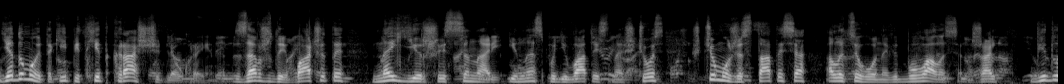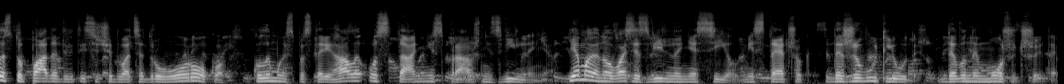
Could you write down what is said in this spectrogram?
Я думаю, такий підхід краще для України завжди бачити найгірший сценарій і не сподіватись на щось, що може статися, але цього не відбувалося. На жаль, від листопада 2022 року, коли ми спостерігали останні справжні звільнення. Я маю на увазі звільнення сіл, містечок, де живуть люди, де вони можуть жити.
